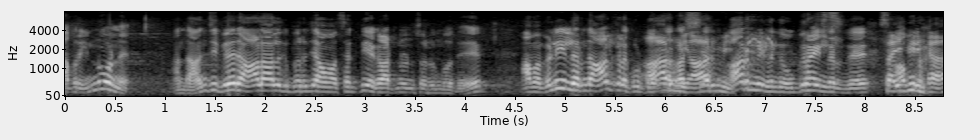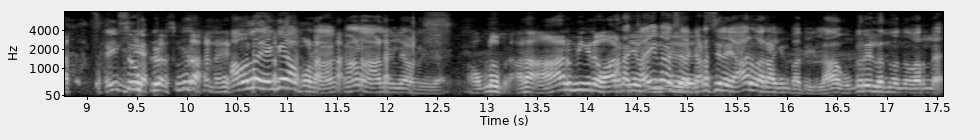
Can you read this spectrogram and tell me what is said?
அப்புறம் இன்னொன்னு அந்த அஞ்சு பேர் ஆளாளுக்கு பிரிஞ்சு அவன் சக்தியை காட்டணும்னு சொல்லும்போது அவன் வெளியில இருந்து ஆட்களை Army, கூட்டு army. ஆர்மில இருந்து உக்ரைன்ல இருந்து சைபீரியா. சைபீரியா. சூடா- சூடானு. அவன்லாம் எங்கேயா போனான்? காணும் ஆளுங்களே அவனுங்க அவ்வளவு அதான் ஆர்மிங்கிற வார்த்தை கிளைமேக்ஸ்ல கடைசியில யார் வராங்கன்னு பாத்தீங்களா? உக்ரைன்ல இருந்து வந்து வரல.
